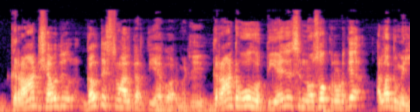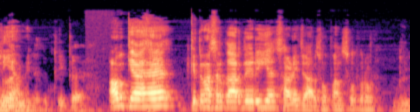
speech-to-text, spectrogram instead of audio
ग्रांट शब्द गलत इस्तेमाल करती है गवर्नमेंट जी। ग्रांट वो होती है जैसे 900 करोड़ के अलग मिलनी है हमें। ठीक है। अब क्या है कितना सरकार दे रही है? साढ़े चार सौ पाँच सौ करोड़। जी।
